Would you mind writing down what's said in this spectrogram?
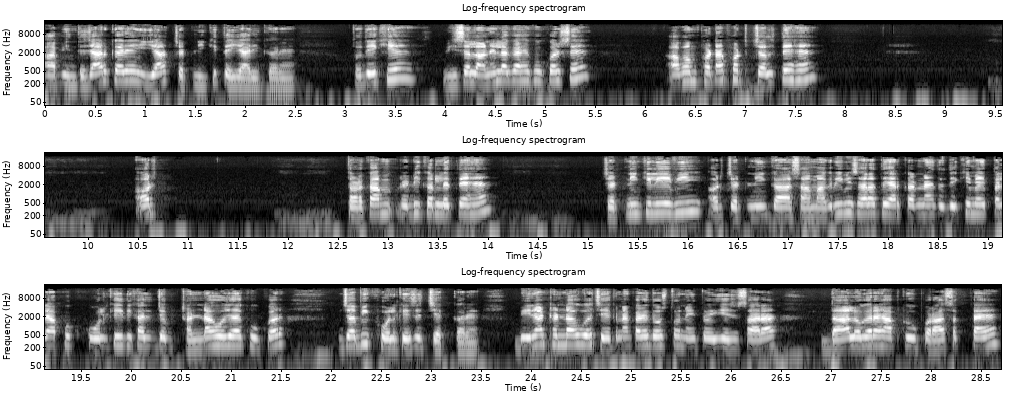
आप इंतज़ार करें या चटनी की तैयारी करें। तो देखिए विसल आने लगा है कुकर से। अब हम फटाफट चलते हैं। और तड़का रेडी कर लेते हैं। चटनी के लिए भी और चटनी का सामग्री भी सारा तैयार करना है। तो देखिए, मैं पहले आपको खोल के ही दिखा जब ठंडा हो जाए कुकर जब भी खोल के इसे चेक करें। बिना ठंडा हुए चेक ना करें दोस्तों, नहीं तो ये जो सारा दाल वगैरह आपके ऊपर आ सकता है।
